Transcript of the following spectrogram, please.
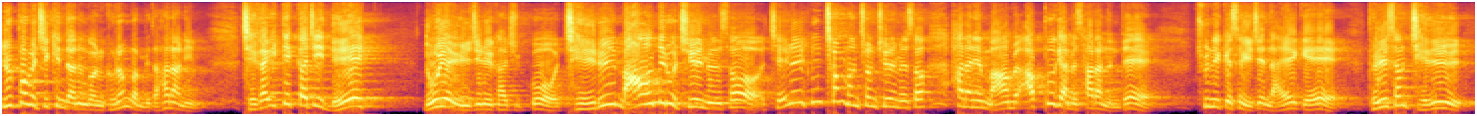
율법을 지킨다는 건 그런 겁니다. 하나님, 제가 이때까지 내 노예 의지를 가지고 죄를 마음대로 지으면서 죄를 흥청망청 지으면서 하나님 마음을 아프게 하며 살았는데 주님께서 이제 나에게 더 이상 죄를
